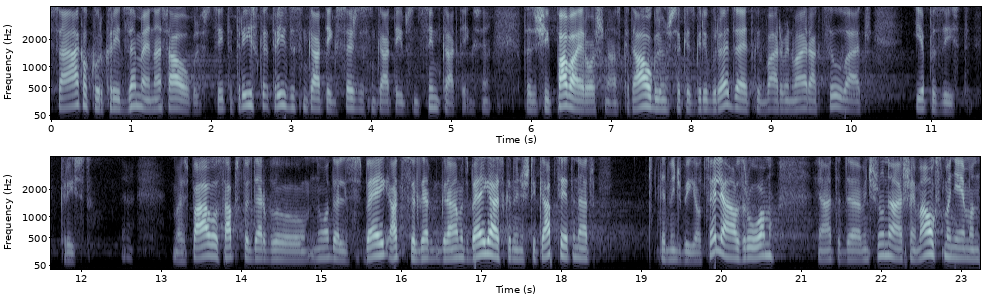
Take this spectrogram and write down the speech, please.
sēkla, kur krīt zemē, nes augļus. Cita 30 kārtīgas, 60 kārtīgas un 100 kārtīgas. Ja. Tad šī pavairošanās, kad augļi, viņš saka, es gribu redzēt, ka arvien vairāk cilvēki iepazīst Kristu. Mēs Pāvils apstuļu darbu nodaļas beig, darbu grāmatas beigās, kad viņš tika apcietināts, kad viņš bija jau ceļā uz Romu. Jā, tad uh, viņš runā ar šiem augstmaņiem, un,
